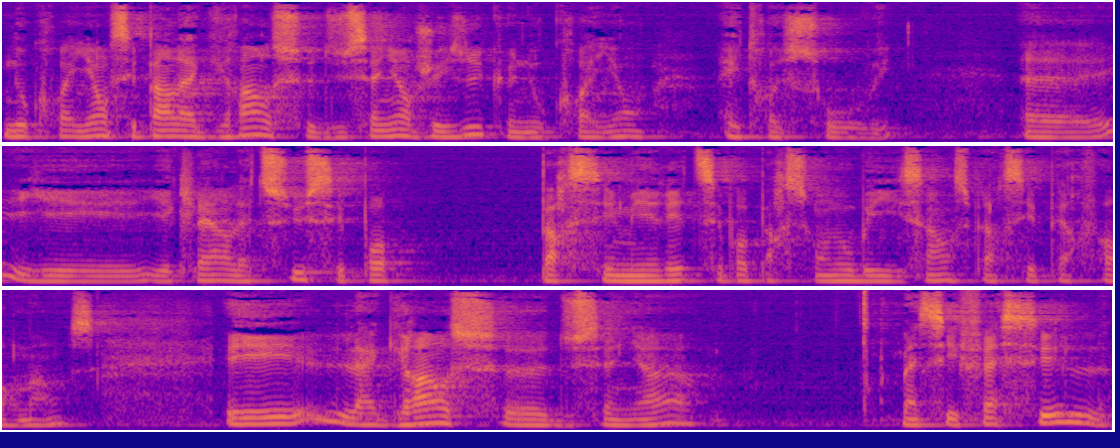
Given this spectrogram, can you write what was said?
nous croyons, c'est par la grâce du Seigneur Jésus que nous croyons être sauvés. Euh, il, est, clair là-dessus, c'est pas par ses mérites, c'est pas par son obéissance, par ses performances. Et la grâce euh, du Seigneur, ben, c'est facile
